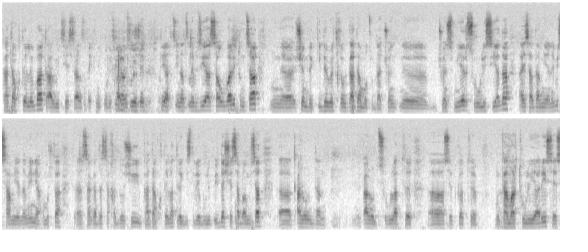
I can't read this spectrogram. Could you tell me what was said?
გადამხდელებად, არ ვიცი ეს რაღაც ტექნიკური ხარჯი შეიძლება წინა წლებზია საუბარი, თუმცა შემდეგ კიდევ ერთხელ გადამოწმდა ჩვენ ჩვენს მიერ სრულისია და აი ეს ადამიანები, სამი ადამიანი აღმოჩნდა საგადასახადოში გადამხდელად რეგისტრირებული პირი და შესაბამისად კანონიდან კანონით სრულად ასე ვთქვათ გამართული არის ეს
